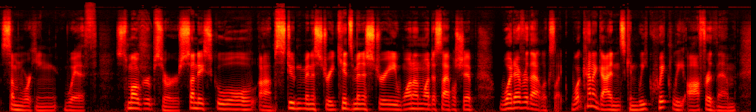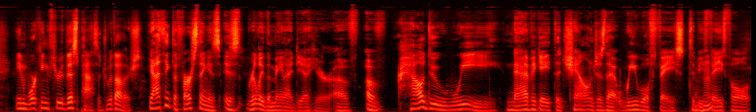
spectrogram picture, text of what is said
someone working with small groups or sunday school um, student ministry kids ministry one-on-one discipleship whatever that looks like. What kind of guidance can we quickly offer them in working through this passage with others? Yeah, I think the first thing is is really the main idea here of of how do we navigate the challenges that we will face to be mm-hmm. faithful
